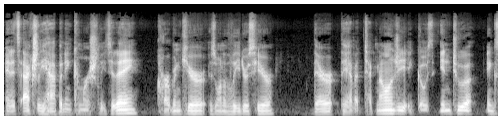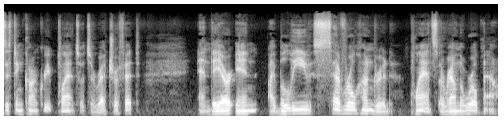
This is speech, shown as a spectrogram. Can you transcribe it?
And it's actually happening commercially today. CarbonCure is one of the leaders here. They're, they have a technology, it goes into an existing concrete plant, so it's a retrofit. And they are in, I believe, several hundred plants around the world now,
